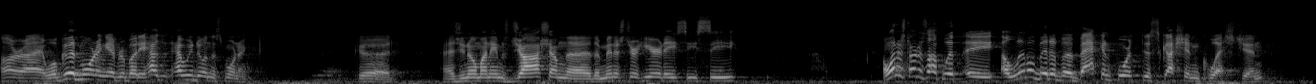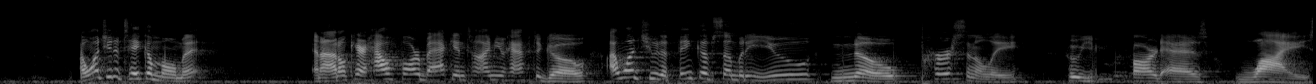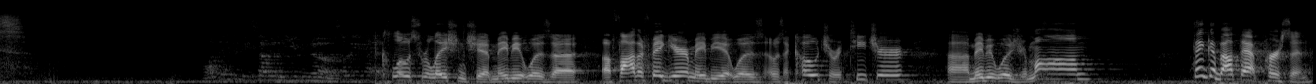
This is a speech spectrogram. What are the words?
All right. Well, good morning, everybody. How's, how are we doing this morning? Good. As you know, my name is Josh. I'm the, the minister here at ACC. I want to start us off with a, a little bit of a back and forth discussion question. I want you to take a moment, and I don't care how far back in time you have to go, I want you to think of somebody you know personally who you regard as wise. Close relationship. Maybe it was a, a father figure, maybe it was, it was a coach or a teacher, uh, maybe it was your mom. Think about that person.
